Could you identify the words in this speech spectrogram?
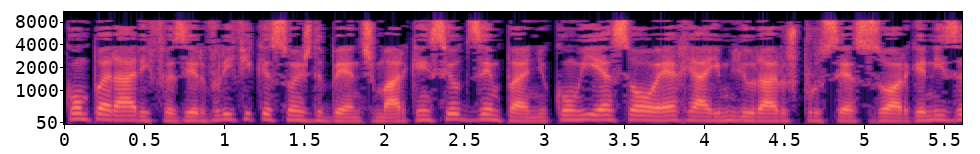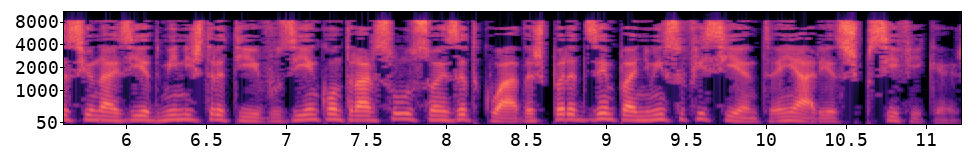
comparar e fazer verificações de benchmark em seu desempenho com ISORA e melhorar os processos organizacionais e administrativos e encontrar soluções adequadas para desempenho insuficiente em áreas específicas.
